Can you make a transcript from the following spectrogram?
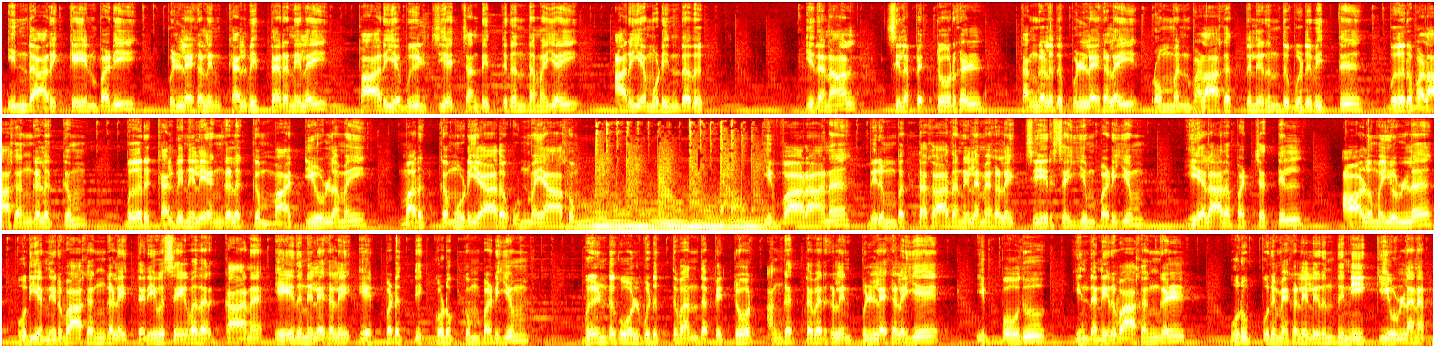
இந்த அறிக்கையின்படி பிள்ளைகளின் கல்வித்தரநிலை பாரிய வீழ்ச்சியை சந்தித்திருந்தமையை அறிய முடிந்தது. இதனால் சில பெற்றோர்கள் தங்களது பிள்ளைகளை ரொம்மன் வளாகத்திலிருந்து விடுவித்து வேறு வளாகங்களுக்கும் வேறு கல்வி நிலையங்களுக்கும் மாற்றியுள்ளமை மறுக்க முடியாத உண்மையாகும். இவ்வாறான விரும்பத்தகாத நிலைமைகளை சீர் செய்யும்படியும் இயலாத பட்சத்தில் ஆளுமையுள்ள புதிய நிர்வாகங்களை தெரிவு செய்வதற்கான ஏது நிலைகளை ஏற்படுத்தி கொடுக்கும்படியும் வேண்டுகோள் விடுத்து வந்த பெற்றோர் அங்கத்தவர்களின் பிள்ளைகளையே இப்போது இந்த நிர்வாகங்கள் உறுப்புரிமைகளிலிருந்து நீக்கியுள்ளன.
